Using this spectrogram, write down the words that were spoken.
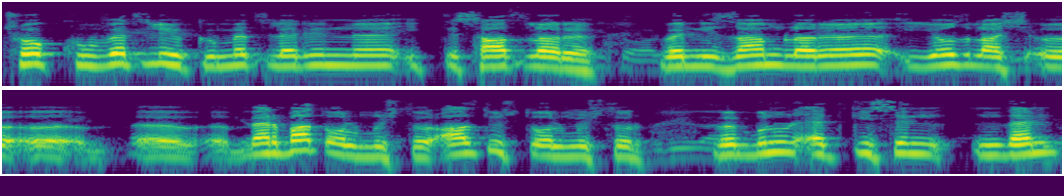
Çok kuvvetli hükümetlerin e, iktisatları ve nizamları yozlaş, e, e, berbat olmuştur, alt üst olmuştur. Ve bunun etkisinden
